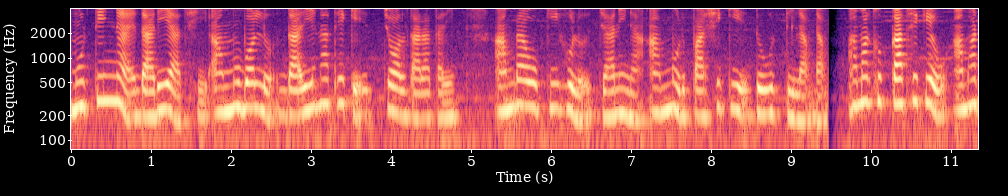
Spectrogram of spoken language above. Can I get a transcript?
মূর্তির ন্যায় দাঁড়িয়ে আছি। আম্মু বলল, দাঁড়িয়ে না থেকে চল তাড়াতাড়ি। আমরা ও কি হলো জানি না। আম্মুর পাশে গিয়ে দৌড় দিলাম। আমার খুব কাছে কেউ আমার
